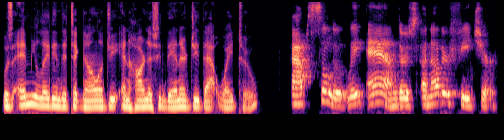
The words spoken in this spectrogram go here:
was emulating the technology and harnessing the energy that way too? Absolutely. And there's another feature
